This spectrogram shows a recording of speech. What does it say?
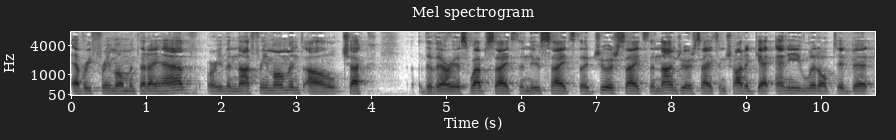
every free moment that I have, or even not free moment, I'll check the various websites, the news sites, the Jewish sites, the non-Jewish sites, and try to get any little tidbit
